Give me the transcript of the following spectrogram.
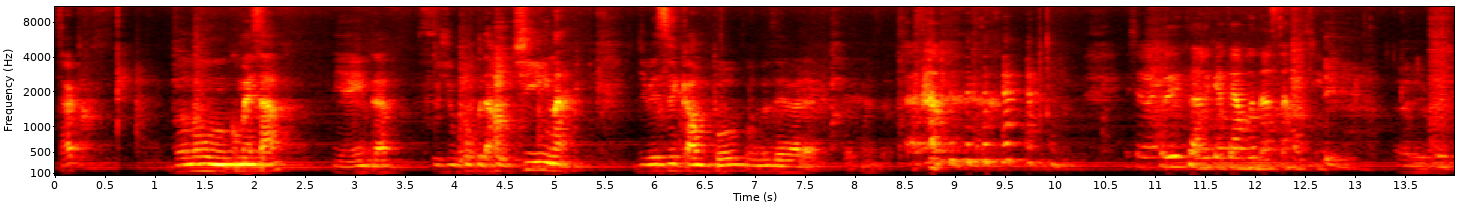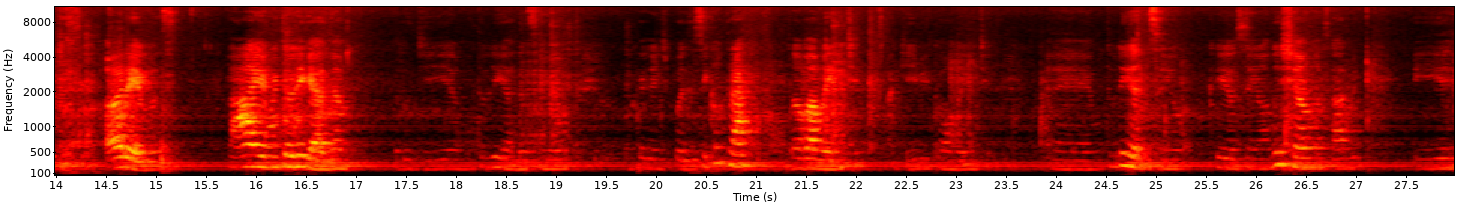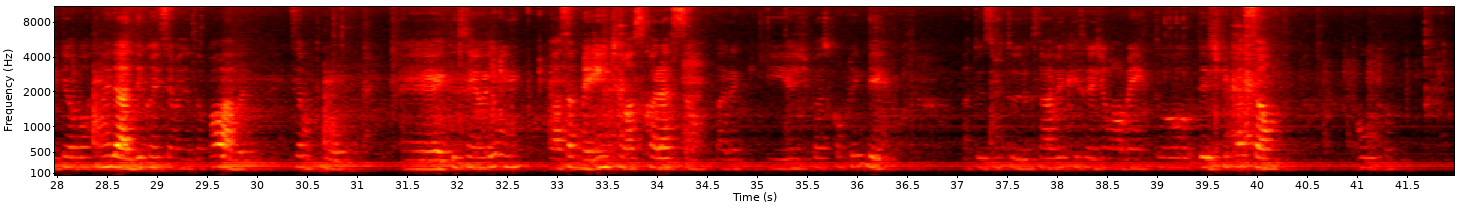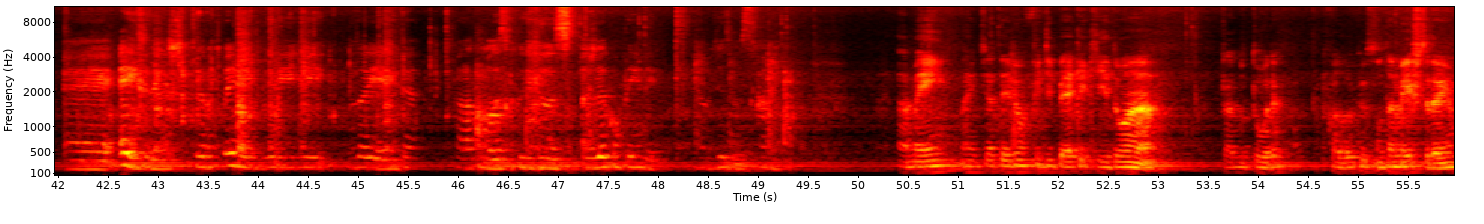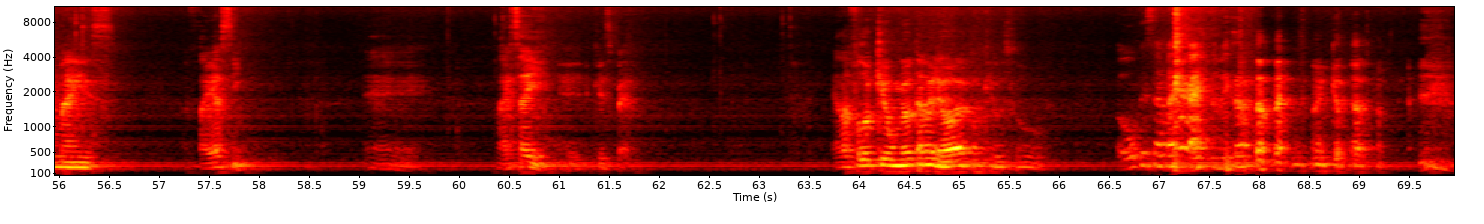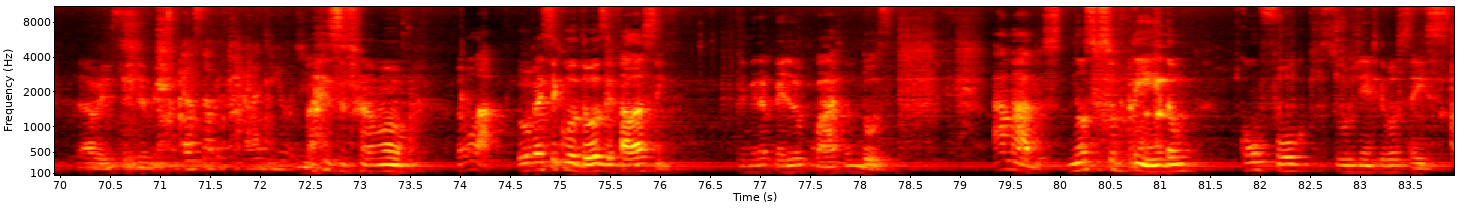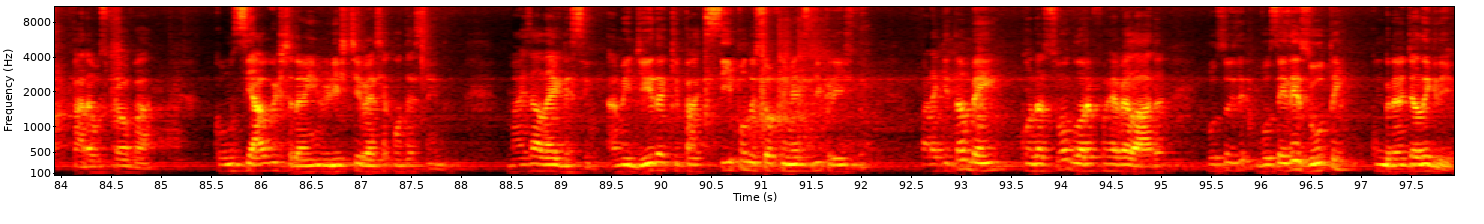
Certo? Vamos começar. E aí, pra fugir um pouco da rotina, diversificar um pouco, você vai Estou acreditando que até a mudança na rotina. Oremos. Pai, muito obrigada pelo dia, muito obrigada, Senhor, porque a gente pôde se encontrar novamente aqui virtualmente. É, muito obrigada, Senhor, porque o Senhor nos chama, sabe? E a gente tem a oportunidade de conhecer mais palavra. Isso é muito bom. É, que o Senhor ilumine nossa mente, nosso coração, para que a gente possa compreender a Tua Escritura, sabe? Que seja um momento de edificação mútua. É, é isso, Deus. Seja muito bem-vindo, dirige, nos orienta, fala conosco e nos ajuda a compreender. Em nome de Jesus. Amém. Amém. A gente já teve um feedback aqui de uma tradutora que falou que o som tá meio estranho, mas vai assim. Vai sair, é o que eu espero. Ela falou que o meu tá melhor porque eu sou. Ou que você faz perto do microfone. Talvez seja mesmo. Ela está pra ficar caladinha hoje. Mas vamos, vamos lá. O versículo 12 fala assim. 1 Pedro 4, 12. Amados, não se surpreendam com o fogo que surge entre vocês para os provar, como se algo estranho lhes estivesse acontecendo. Mas alegrem-se à medida que participam dos sofrimentos de Cristo, para que também, quando a sua glória for revelada, vocês, vocês exultem com grande alegria.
